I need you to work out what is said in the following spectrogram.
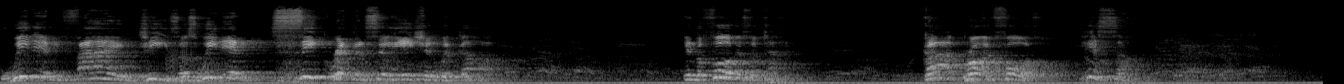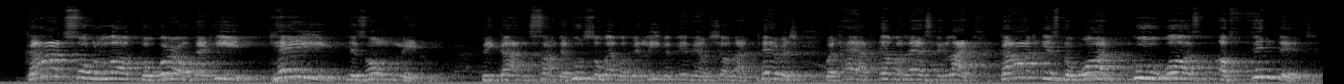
We didn't find Jesus. We didn't seek reconciliation with God in the fullness of time. God brought forth his son. God so loved the world that he gave his only begotten son that whosoever believeth in him shall not perish but have everlasting life. God is the one who was offended.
